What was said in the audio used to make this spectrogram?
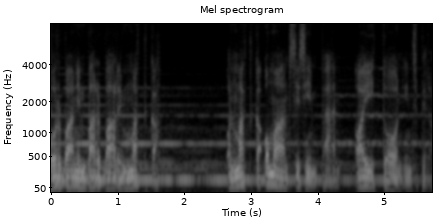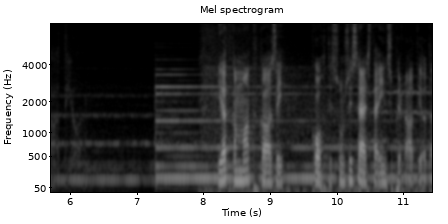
Urbaanin barbaarin matka on matka omaan sisimpään, aitoon inspiraatioon. Jatka matkaasi kohti sun sisäistä inspiraatiota.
